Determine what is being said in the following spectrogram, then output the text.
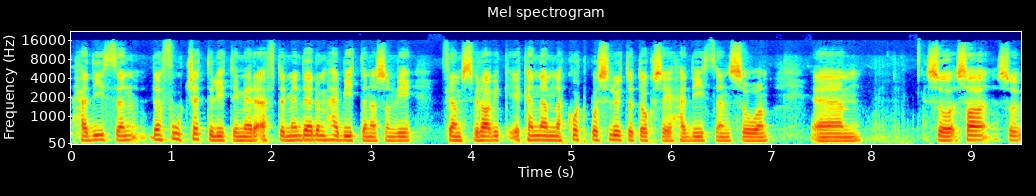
hadithen, den fortsätter lite mer efter, men det är de här bitarna som vi främst vill ha. Jag kan nämna kort på slutet också i hadithen så ehm, så, sa, så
